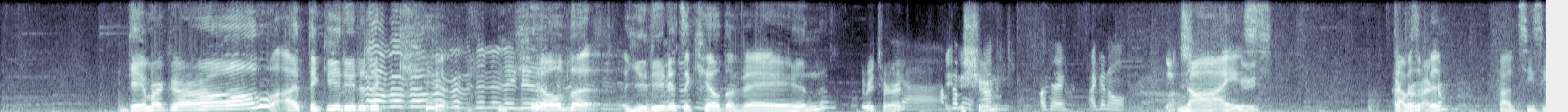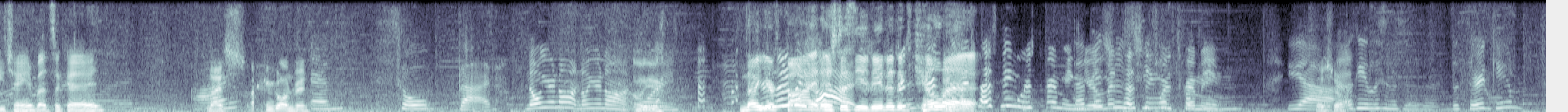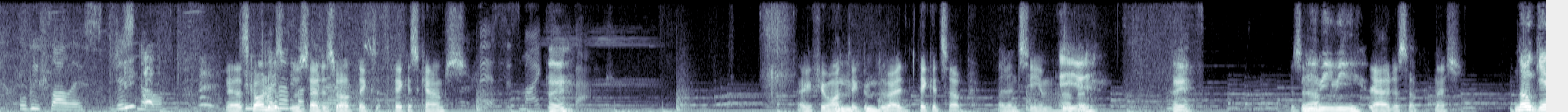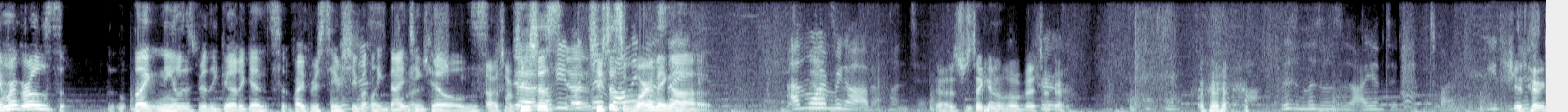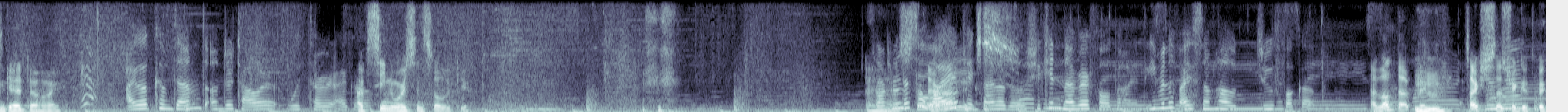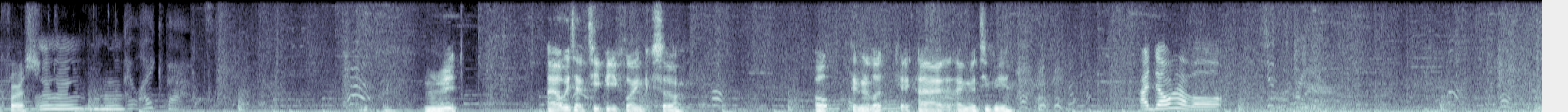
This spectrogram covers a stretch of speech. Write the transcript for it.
Gamer girl, I think you needed to ki- kill the. You needed to kill the Vayne. Do we turn? Yeah. I'm coming. sure? I'm- okay, I can ult. Lux? Nice. That was a bit Hecarim. bad CC chain, but it's okay. Nice. I can go on Vayne. I am so bad. No, you're not. No, you're not. Oh, Don't yeah. worry. No, You're you're literally fine. It's just you needed to You're- kill you're it. testing, we're scrimming. That You're limit testing, we're kept scrimming. fucking- Yeah. sure. Okay, listen, listen, listen. The third game will be flawless. Just know. Yeah, let's go on his blue side as well. Pick, Take take his camps. This is Okay. Like if you want, take the Mhm. blue. I think it's up. I didn't see him. have Yeah. it. Okay. Is it Me, up? me, me. Yeah, it is up. Nice. No, gamer girls like Neil is really good against Viper's team. She went like 19 kills. It's. She's just Okay, she's just calling us, warming like- up. I'm warming up. Yeah, it's just taking a little bit. True. okay. Listen, listen, listen. I entered. It's fine. You You're just- doing good. Don't worry. I got condemned under tower with turret aggro. I've seen worse in solo queue. Doctor Uh, That's why I picked Nana though. She can never fall behind, even if I somehow do fuck up. I love that pick. Mhm. It's actually such a good pick for us. Mm-hmm. mm-hmm. I like that. Alright. I always have TP flank, so. Oh, they're gonna look? Okay, I, I'm gonna TP. I don't have ult.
